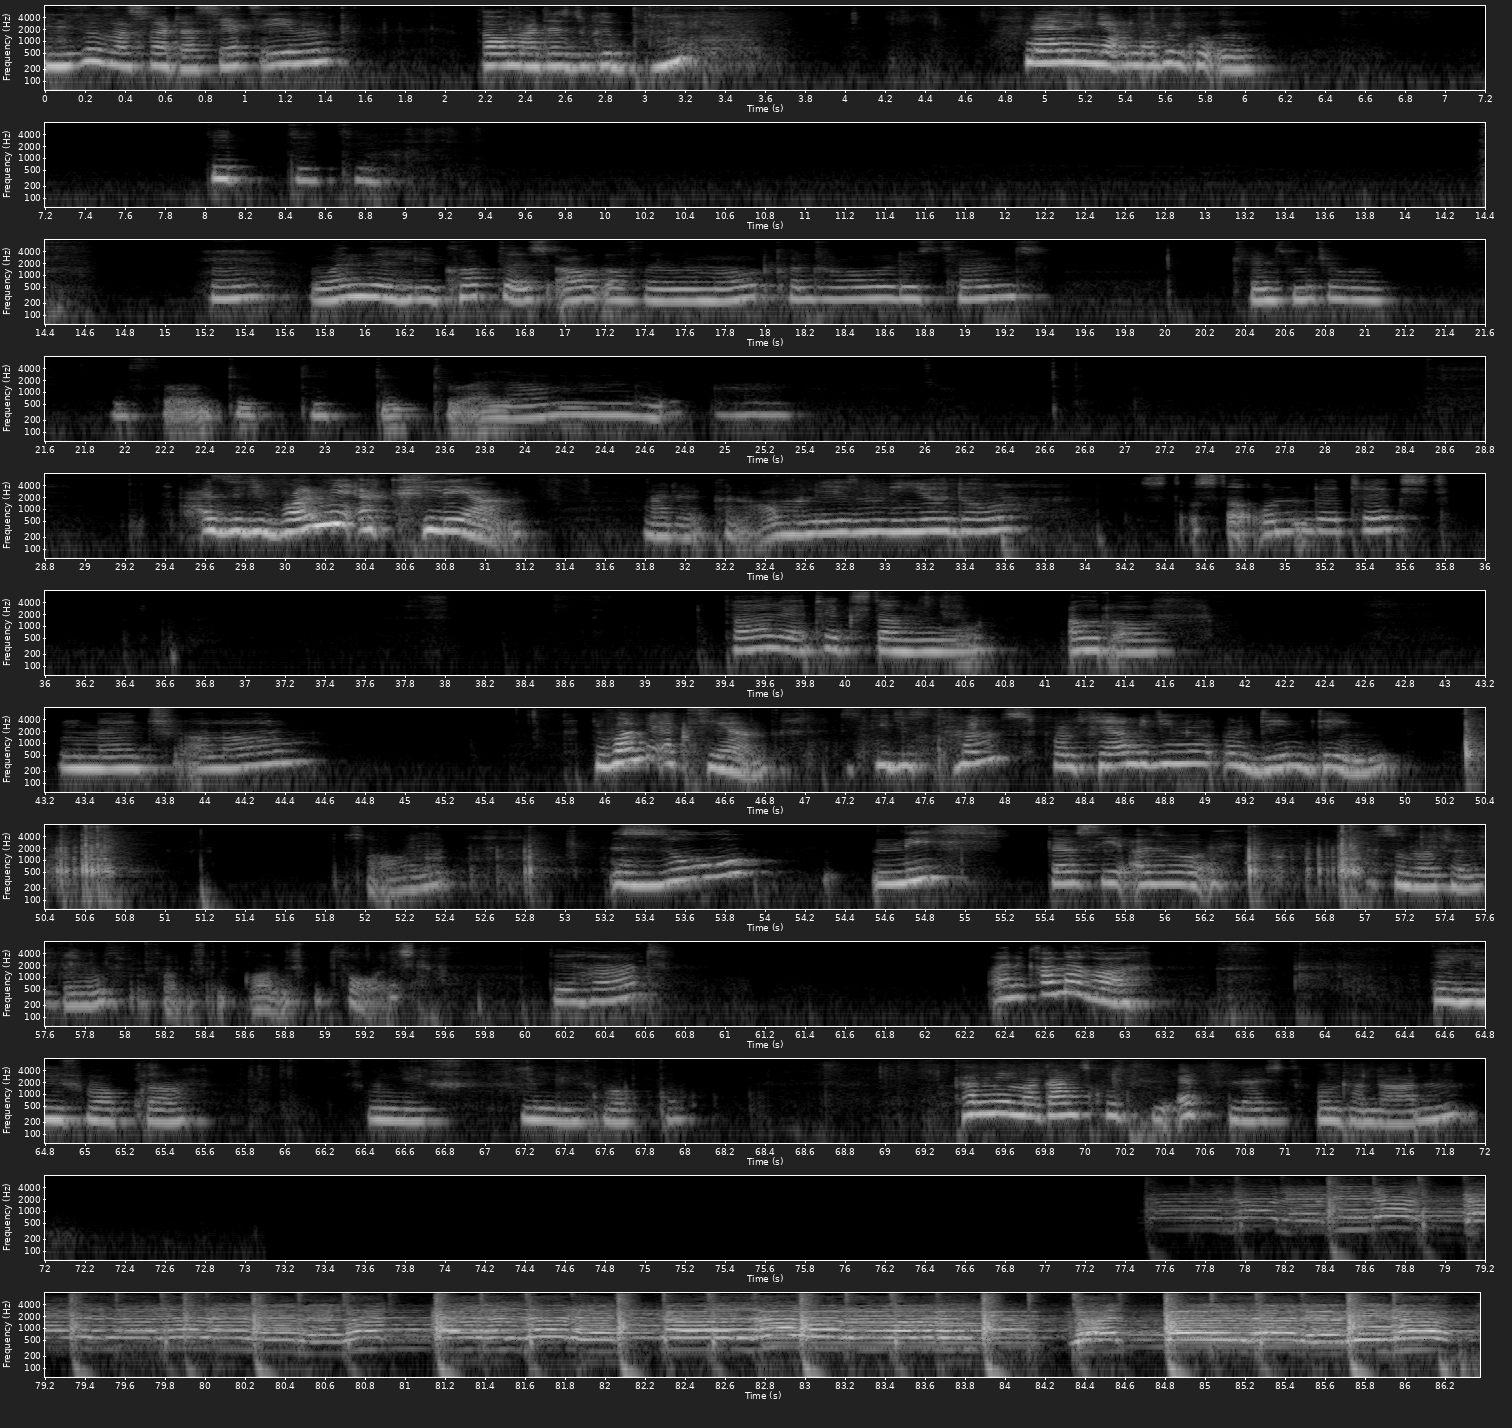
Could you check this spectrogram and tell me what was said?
Hilfe, was war das jetzt eben? Warum hat er so gebiebt? Schnell in die Anleitung gucken. Hä? When the helicopter is out of the remote control distance, transmitter will to, to alarm the Also die wollen mir erklären. Na, der kann auch mal lesen hier, da. Ist das da unten der Text? Da der Text da, wo out of image alarm. Die wollen mir erklären, dass die Distanz von Fernbedienung und dem Ding, sorry, so nicht, dass sie, also so Leute übrigens, das habe ich gar nicht gezeigt. Der hat eine Kamera. Der Heli-Schmocker. Schmilli-Schmocker. Ich kann mir mal ganz kurz die App vielleicht runterladen.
